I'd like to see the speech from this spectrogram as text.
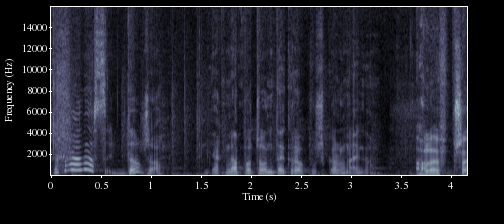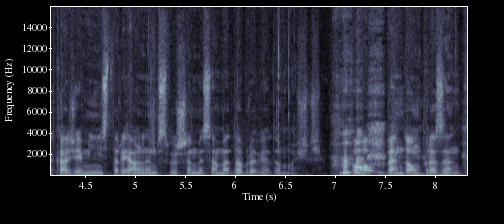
To chyba dosyć dużo, jak na początek roku szkolnego. Ale w przekazie ministerialnym słyszymy same dobre wiadomości, bo będą prezenty.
